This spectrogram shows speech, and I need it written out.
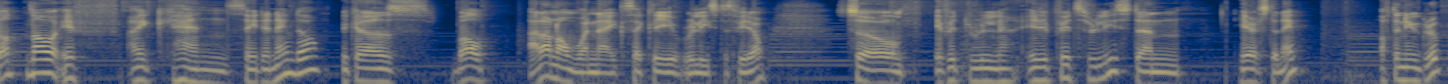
don't know if I can say the name though, because, well, I don't know when I exactly released this video. So if it if it's released, then here's the name of the new group.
